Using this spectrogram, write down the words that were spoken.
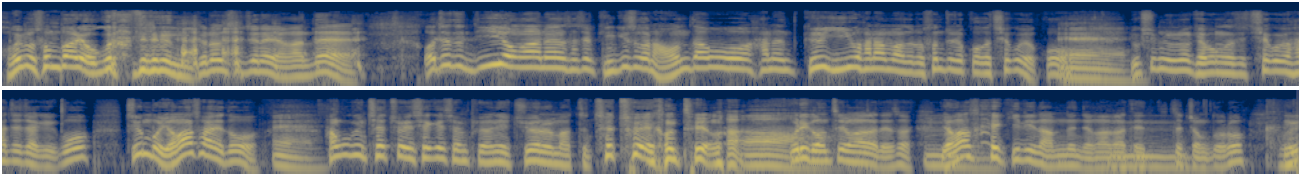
거의 뭐 손발이 오그라드는 그런 수준의 영화인데 어쨌든 이 영화는 사실 김기수가 나온다고 하는 그 이유 하나만으로 선전 효과가 최고였고 네. 66년 개봉해서 최고의 화제작이고 지금 뭐 영화사에도 네. 한국인 최초의 세계 챔피언이 주연을 맡은 최초의 권투 영화 어. 우리 권투 영화가 돼서 음. 영화사의 길이 남는 영화가 음. 됐을 정도로 음.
